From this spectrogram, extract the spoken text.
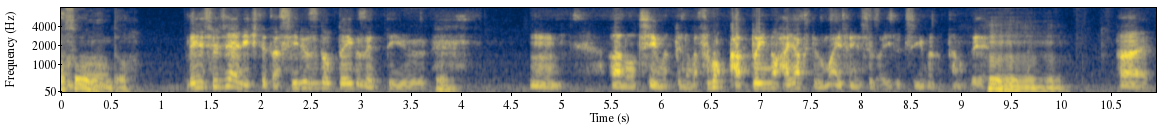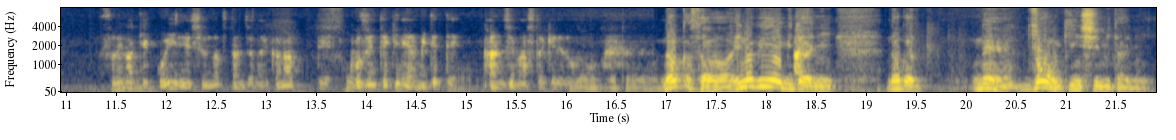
のそうなんだ、練習試合に来てたシールズ・ドット・エグゼっていう、うん。うん、あのチームっていうのがすごくカットインの速くて上手い選手がいるチームだったので、うんうんうんうん。はい、それが結構いい練習になってたんじゃないかなって個人的には見てて感じましたけれどなるも。ほど。なんかさ NBA みたいに、なんかねゾーン禁止みたいに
